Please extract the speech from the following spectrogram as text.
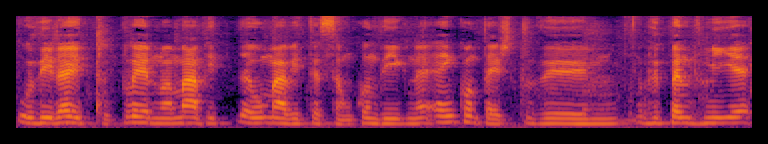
o direito pleno a uma habitação condigna, em contexto de, de pandemia,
